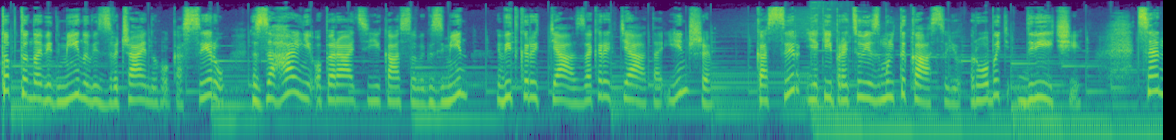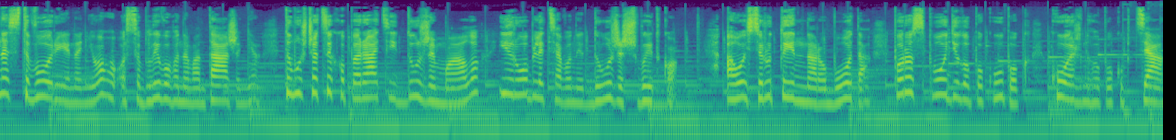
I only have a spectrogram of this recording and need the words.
Тобто, на відміну від звичайного касиру, загальні операції касових змін, відкриття, закриття та інше Касир, який працює з мультикасою, робить двічі. Це не створює на нього особливого навантаження, тому що цих операцій дуже мало і робляться вони дуже швидко. А ось рутинна робота по розподілу покупок кожного покупця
